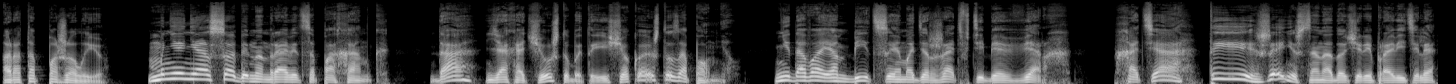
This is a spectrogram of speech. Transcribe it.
Аратап пожал ее. Мне не особенно нравится паханг. Да, я хочу, чтобы ты еще кое-что запомнил. Не давай амбициям одержать в тебе вверх. Хотя ты женишься на дочери правителя,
